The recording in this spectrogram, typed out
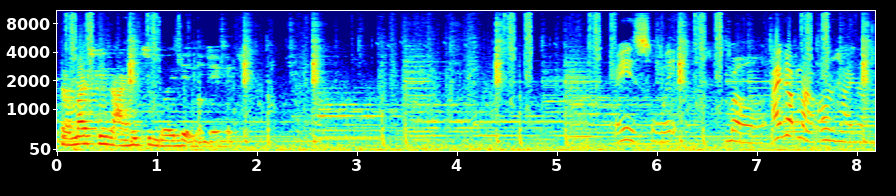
Pero mais que na hit boy did no damage. Hey, sweet. Bro, I got my own high ground.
